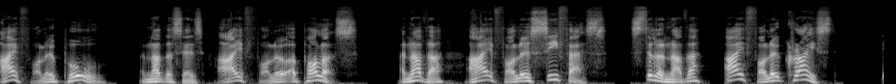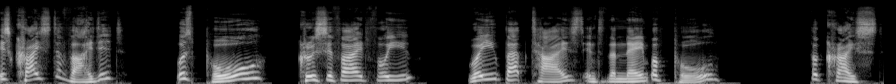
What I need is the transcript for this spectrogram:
I follow Paul. Another says, I follow Apollos. Another, I follow Cephas. Still another, I follow Christ. Is Christ divided? Was Paul crucified for you? Were you baptized into the name of Paul? For Christ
